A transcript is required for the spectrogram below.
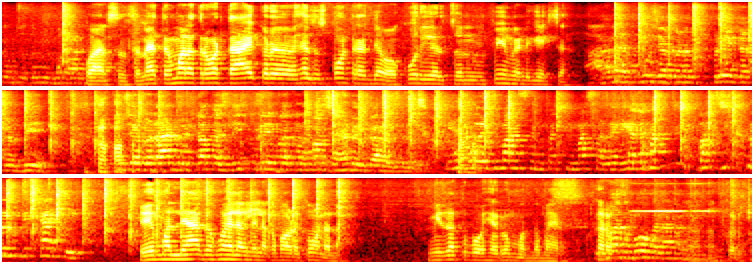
तुमचं तुम्ही बघा. पार्सलचं नाहीतर मला तर वाटतं आयकडं ह्याच कॉन्ट्रॅक्ट द्यावा कोरिअरचं पेमेंट घ्यायचं. आणि पूजाकडे प्रियंकाकडे दे. तुझ्याकडे ऍड्रेस टाकायची प्रियंकाकडे माणसं हँडल करायचं यावेळेस माणसांपाशी मसाला गेला भाजी करून ती काढली हे मला अगं व्हायला लागलेला का बावड्या तोंडाला? मी जातो भाऊ ह्या रूम मधनं बाहेर. करा. माझा मोबाईल आणला करतो.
